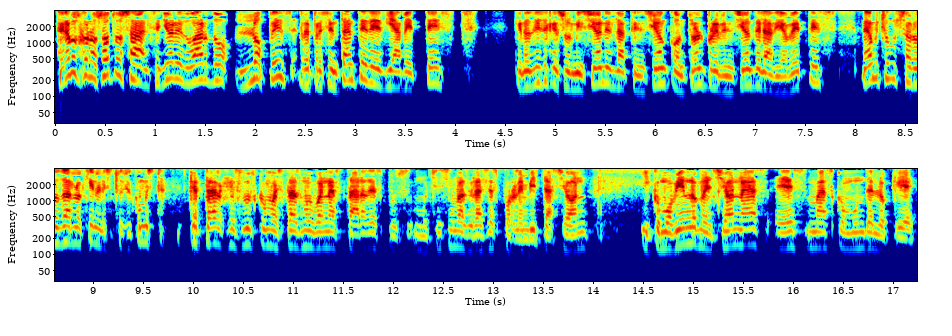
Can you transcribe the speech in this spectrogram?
Tenemos con nosotros al señor Eduardo López, representante de Diabetest, que nos dice que su misión es la atención, control, prevención de la diabetes. Me da mucho gusto saludarlo aquí en el estudio. ¿Cómo está? ¿Qué tal, Jesús? ¿Cómo estás? Muy buenas tardes. Pues muchísimas gracias por la invitación. Y como bien lo mencionas, es más común de lo que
